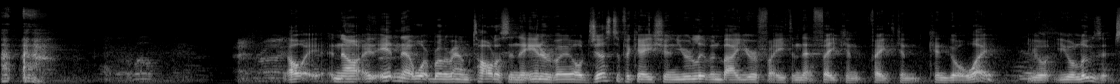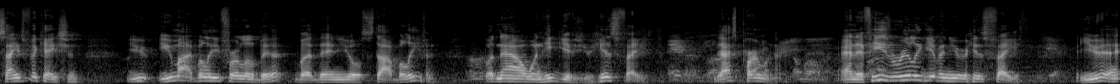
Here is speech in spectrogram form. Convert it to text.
Oh no! Isn't that what Brother Branham taught us in the inner veil? Justification, you're living by your faith, and that faith can faith can can go away. You'll you'll lose it. Sanctification, you you might believe for a little bit, but then you'll stop believing. Uh-huh. But now, when He gives you His faith, that's permanent. And if he's really giving you his faith, you,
